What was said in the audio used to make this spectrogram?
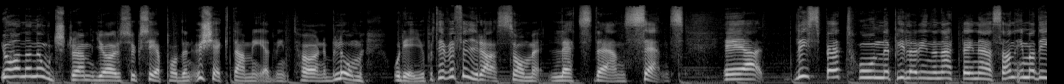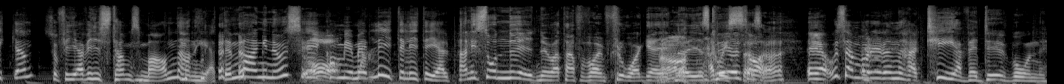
Johanna Nordström gör succépodden Ursäkta med Edvin Törnblom och det är ju på TV4 som Let's Dance sänds. Eh, Lisbeth hon pillar in en ärta i näsan i Madicken. Sofia Wistams man, han heter Magnus, eh, kom ju med lite lite hjälp. Han är så nöjd nu att han får vara en fråga i ett Ja. Ja, nöjesquiz. så. alltså. Eh, och sen var det den här TV-duon,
